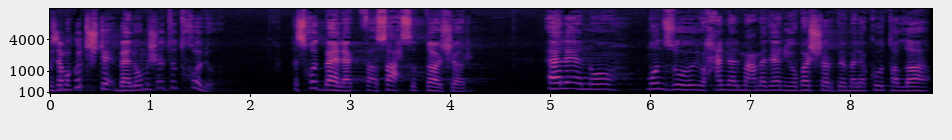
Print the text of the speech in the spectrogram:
وإذا ما كنتش تقبله مش هتدخله. بس خد بالك في اصحاح 16 قال إنه منذ يوحنا المعمدان يبشر بملكوت الله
